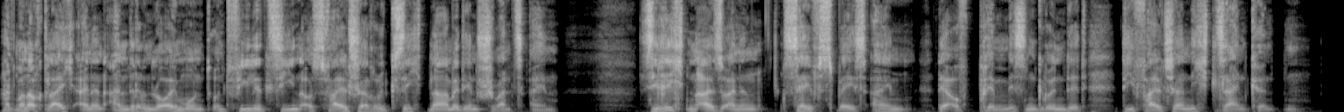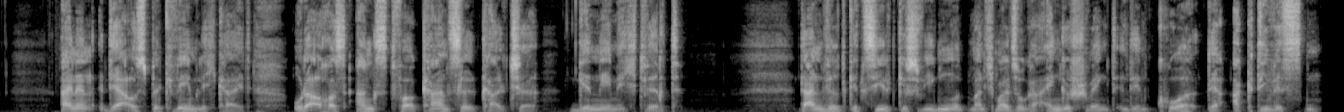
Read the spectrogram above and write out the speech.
hat man auch gleich einen anderen Leumund und viele ziehen aus falscher Rücksichtnahme den Schwanz ein. Sie richten also einen Safe Space ein, der auf Prämissen gründet, die falscher nicht sein könnten. Einen, der aus Bequemlichkeit oder auch aus Angst vor Cancel Culture genehmigt wird. Dann wird gezielt geschwiegen und manchmal sogar eingeschwenkt in den Chor der Aktivisten.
